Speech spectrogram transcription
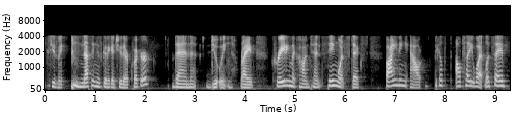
Excuse me. Nothing is going to get you there quicker than doing, right? Creating the content, seeing what sticks, finding out. Because I'll tell you what, let's say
